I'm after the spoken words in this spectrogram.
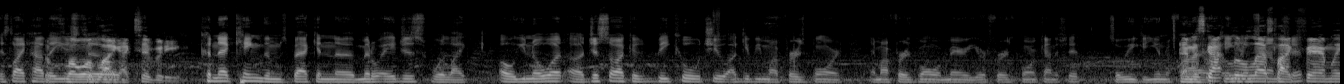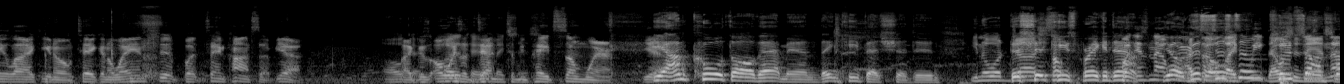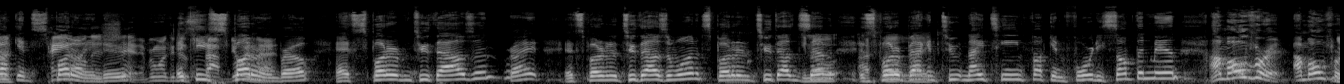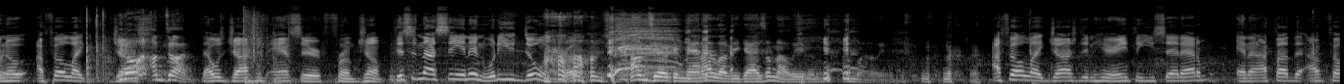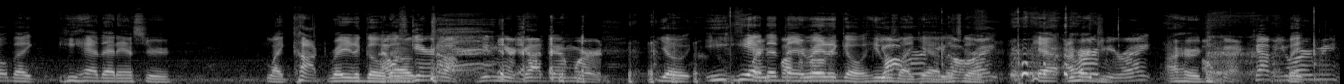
it's like how they the used to of like activity. connect kingdoms back in the Middle Ages. Were like, oh, you know what? Uh, just so I could be cool with you, I'll give you my firstborn, and my firstborn will marry your firstborn, kind of shit. So we can unify. And it's got a little less like shit. family, like you know, taken away and shit, but same concept, yeah. Oh, Like there's always Okay, a debt makes to be sense. paid somewhere. Yeah. yeah. I'm cool with all that, man. They can keep that shit, dude. You know what? This Josh? shit So- keeps breaking down. isn't that Yo, weird, this though? system Like, we- that was keeps his on answer. fucking Pay sputtering, this dude. shit. Everyone could it keeps sputtering, bro. It sputtered in 2000, right? It sputtered in 2001. It sputtered in 2007. You know, it sputtered back like- in two, 19 fucking 40 something, man. I'm over it. I'm over You it. know, I felt like Josh. You know what? I'm done. That was Josh's answer from Jump. This is not CNN. What are you doing, bro? I'm, I'm joking, man. I love you guys. I'm not leaving. I'm not leaving. I felt like Josh didn't hear anything you said, Adam, and I thought that I felt like he had that answer like cocked, ready to go. That That was geared up. He didn't hear a goddamn word. Yo, he, he had that thing fucking ready to go. He Y'all was like, heard "Yeah, me let's though, go." right? Yeah, I You heard, heard you. me, right? I heard you. Okay. Kevin, you But- heard me?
